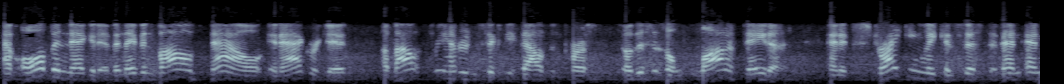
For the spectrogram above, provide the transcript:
have all been negative, and they've involved now, in aggregate, about 360,000 persons. So this is a lot of data, and it's strikingly consistent. And and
